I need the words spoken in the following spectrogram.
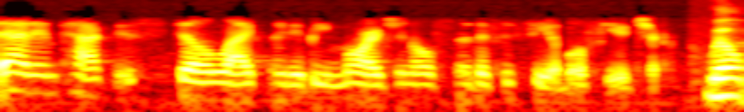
that impact is still likely to be marginal for the foreseeable future. Well,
